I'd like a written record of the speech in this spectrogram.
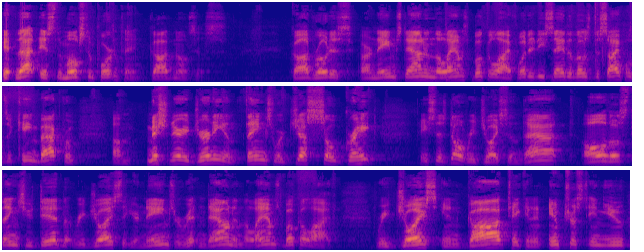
It, that is the most important thing. God knows us. God wrote his, our names down in the Lamb's Book of Life. What did he say to those disciples that came back from um, missionary journey and things were just so great. He says, Don't rejoice in that, all those things you did, but rejoice that your names are written down in the Lamb's Book of Life. Rejoice in God taking an interest in you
